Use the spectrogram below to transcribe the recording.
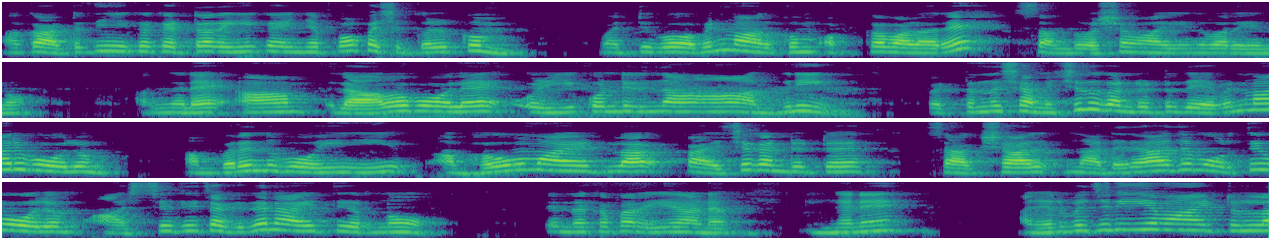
ആ കാട്ടുതീയൊക്കെ കെട്ടിറങ്ങി കഴിഞ്ഞപ്പോൾ പശുക്കൾക്കും മറ്റു ഗോപന്മാർക്കും ഒക്കെ വളരെ സന്തോഷമായി എന്ന് പറയുന്നു. അങ്ങനെ ആ ലാവ പോലെ ഒഴുകിക്കൊണ്ടിരുന്ന ആ അഗ്നി പെട്ടെന്ന് ശമിച്ചത് കണ്ടിട്ട് ദേവന്മാർ പോലും അമ്പരന്ന് പോയി. ഈ അഭൗമമായിട്ടുള്ള കാഴ്ച കണ്ടിട്ട് സാക്ഷാൽ നടരാജമൂർത്തി പോലും ആശ്ചര്യചകിതനായി തീർന്നു എന്നൊക്കെ പറയുകയാണ്. ഇങ്ങനെ അനിർവചനീയമായിട്ടുള്ള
